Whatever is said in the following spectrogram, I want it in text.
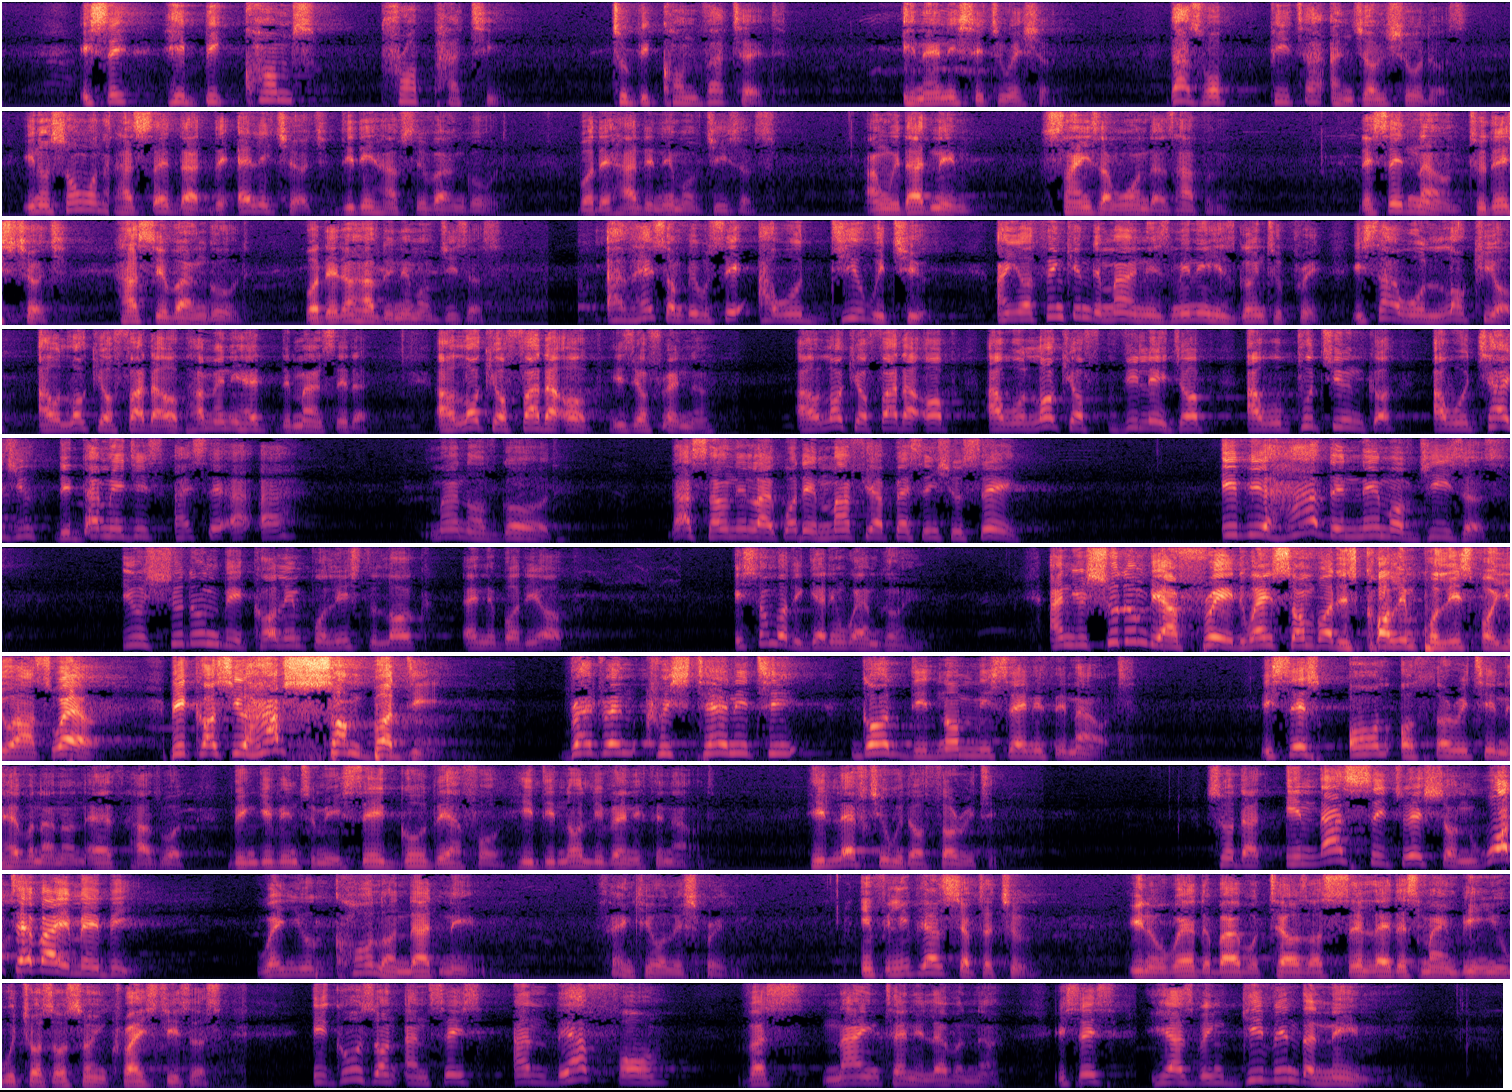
You see, he becomes property to be converted in any situation. That's what Peter and John showed us. You know, someone has said that the early church didn't have silver and gold, but they had the name of Jesus. And with that name, signs and wonders happen. They said now, today's church has silver and gold, but they don't have the name of Jesus. I've heard some people say, I will deal with you. And you're thinking the man is meaning he's going to pray. He said, I will lock you up. I will lock your father up. How many heard the man say that? I'll lock your father up. He's your friend now. I'll lock your father up. I will lock your village up. I will put you in court. I will charge you the damages. I say, ah, uh, man of God. That's sounding like what a mafia person should say. If you have the name of Jesus, you shouldn't be calling police to lock anybody up. Is somebody getting where I'm going? And you shouldn't be afraid when somebody's calling police for you as well. Because you have somebody. Brethren, Christianity, God did not miss anything out. He says, All authority in heaven and on earth has what? Been given to me. Say, Go therefore. He did not leave anything out. He left you with authority. So that in that situation, whatever it may be, when you call on that name, thank you, Holy Spirit. In Philippians chapter 2, you know, where the Bible tells us, say, let this mind be in you, which was also in Christ Jesus. It goes on and says, and therefore, verse 9, 10, 11 now, it says, He has been given the name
